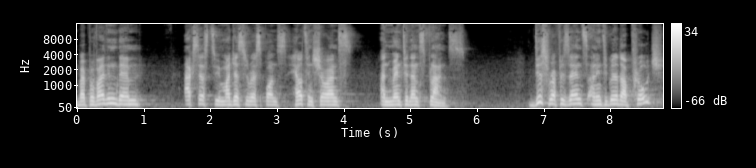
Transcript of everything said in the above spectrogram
by providing them access to emergency response, health insurance, and maintenance plans. This represents an integrated approach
